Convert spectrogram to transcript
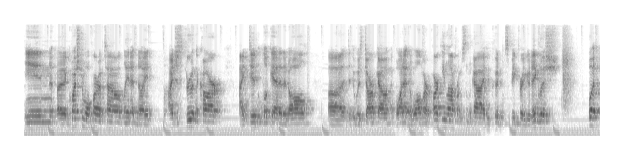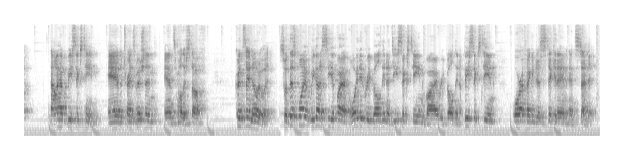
in a questionable part of town late at night. I just threw it in the car. I didn't look at it at all. Uh, it was dark out. I bought it in a Walmart parking lot from some guy who couldn't speak very good English. But now I have a B16 and a transmission and some other stuff. Couldn't say no to it. So at this point, we gotta see if I avoided rebuilding a D16 by rebuilding a B16 or if I can just stick it in and send it.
